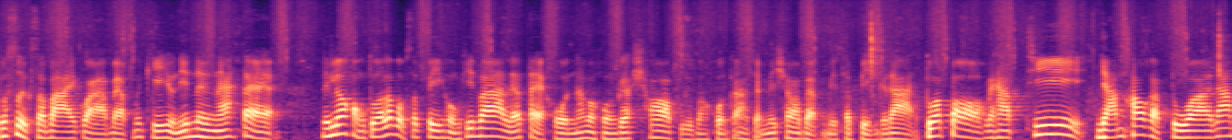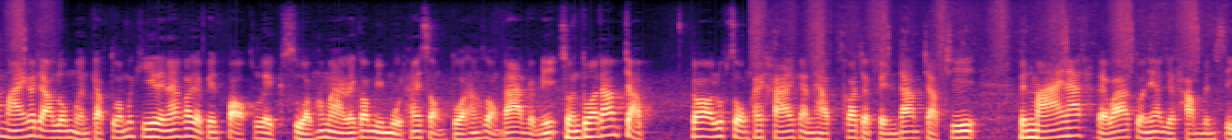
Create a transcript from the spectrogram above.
รู้สึกสบายกว่าแบบเมื่อกี้อยู่นิดนึงนะ แต่ ในเรื่องของตัวระบบสปริงผมคิดว่าแล้วแต่คนนะบางคนก็ชอบ หรือบางคนก็อาจจะไม่ชอบแบบมีสปริงก็ได้ ตัวปอกนะครับที่ย้ำเข้ากับตัวด้ามไม้ก็จะอารมณ์เหมือนกับตัวเมื่อกี้เลยนะ ก็จะเป็นปอกเหล็กสวมเข้ามาแล้วก็มีหมุดให้ 2 ตัวทั้ง 2 ด้านแบบนี้ ส่วนตัวด้ามจับก็รูปทรงคล้ายๆกันครับ ก็จะเป็นด้ามจับที่เป็นไม้นะ แต่ว่าตัวนี้จะทำเป็นสี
